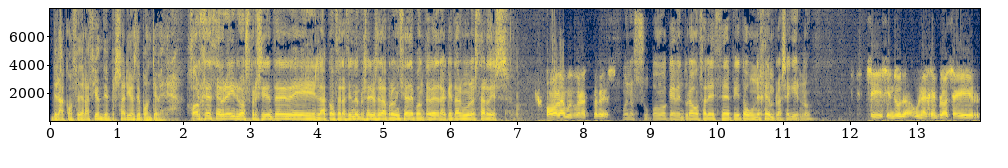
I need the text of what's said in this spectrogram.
de la Confederación de Empresarios de Pontevedra. Jorge Cebreiros, presidente de la Confederación de Empresarios de la provincia de Pontevedra. ¿Qué tal? buenas tardes. Hola, muy buenas tardes. Bueno, supongo que Ventura González Prieto, un ejemplo a seguir, ¿no? Sí, sin duda, un ejemplo a seguir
